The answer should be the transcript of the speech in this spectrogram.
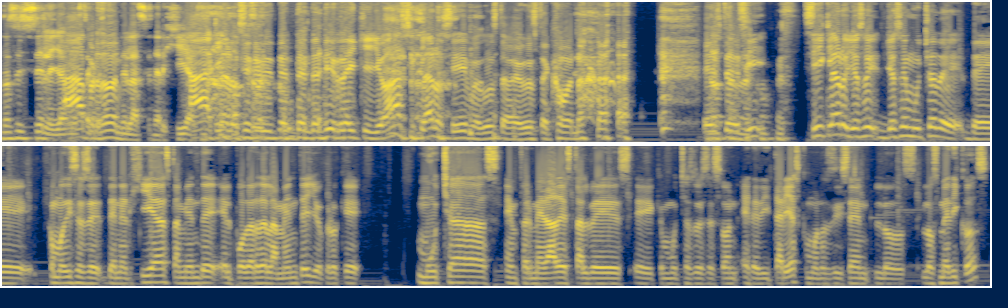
No sé si se le llama ah, perdón. de las energías. Ah, claro, sí, sí, te, entendí Reiki. Yo, ah, sí, claro, sí, me gusta, me gusta, cómo no. este, sí, sí, claro, yo soy, yo soy mucho de, de como dices, de, energías, también del el poder de la mente. Yo creo que muchas enfermedades tal vez eh, que muchas veces son hereditarias, como nos dicen los, los médicos,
